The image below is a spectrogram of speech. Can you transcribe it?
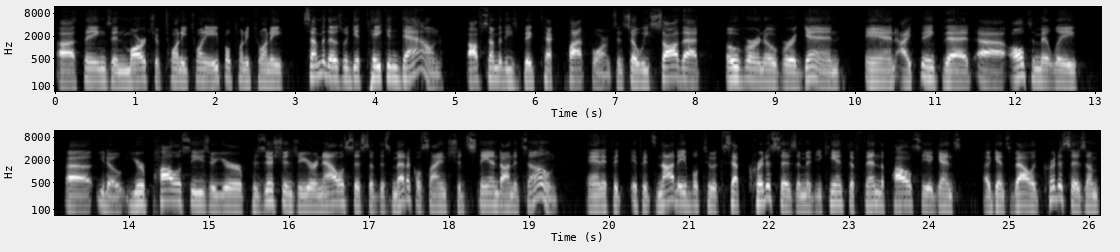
uh, things in March of 2020, April 2020. Some of those would get taken down off some of these big tech platforms. And so we saw that over and over again. And I think that uh, ultimately, uh, you know, your policies or your positions or your analysis of this medical science should stand on its own. And if, it, if it's not able to accept criticism, if you can't defend the policy against, against valid criticism,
